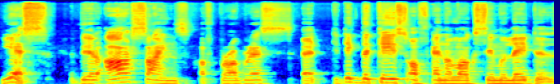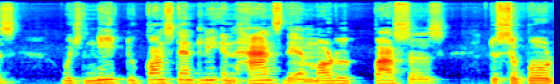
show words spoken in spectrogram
Yes, there are signs of progress. Uh, to take the case of analog simulators, which need to constantly enhance their model parsers to support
